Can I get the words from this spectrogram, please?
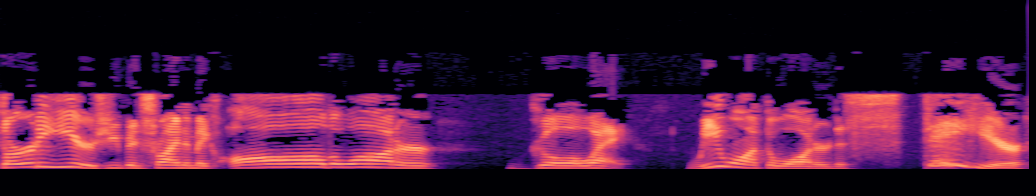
30 years, you've been trying to make all the water go away. We want the water to stay here,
